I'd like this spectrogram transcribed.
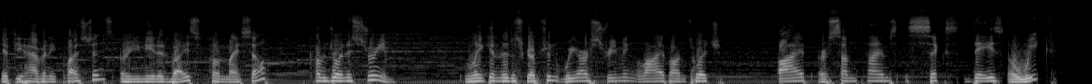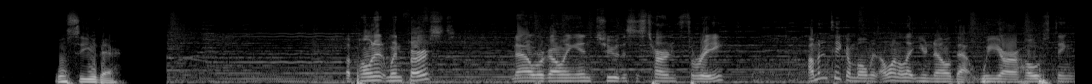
If you have any questions or you need advice from myself, come join the stream. Link in the description. We are streaming live on Twitch five or sometimes six days a week. We'll see you there. Opponent win first. Now we're going into this is turn three. I'm going to take a moment. I want to let you know that we are hosting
